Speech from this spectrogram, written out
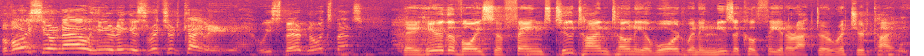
The voice you're now hearing is Richard Kiley. We spared no expense. They hear the voice of famed two time Tony Award winning musical theater actor Richard Kiley.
